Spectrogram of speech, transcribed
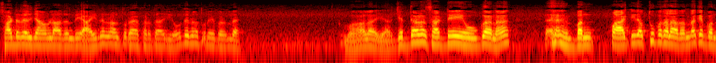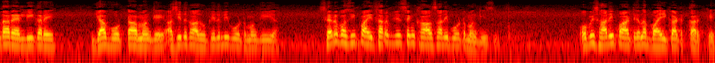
ਸਾਡੇ ਤੇ ਇਲਜ਼ਾਮ ਲਾ ਦਿੰਦੇ, ਆ ਇਹਦੇ ਨਾਲ ਤੁਰਿਆ ਫਿਰਦਾ ਜੀ, ਉਹਦੇ ਨਾਲ ਤੁਰੇ ਫਿਰਦਾ। ਕਮਾਲ ਆ ਯਾਰ, ਜਿੱਦਾਂ ਸਾਡੇ ਹੋਊਗਾ ਨਾ ਪਾਰਟੀ ਦਾ ਉੱਥੋਂ ਪਤਾ ਲਾ ਦਿੰਦਾ ਕਿ ਬੰਦਾ ਰੈਲੀ ਕਰੇ ਜਾਂ ਵੋਟਾਂ ਮੰਗੇ। ਅਸੀਂ ਦਿਖਾ ਦੋ ਕਿਹਦੇ ਲਈ ਵੋਟ ਮੰਗੀ ਆ। ਸਿਰਫ ਅਸੀਂ ਭਾਈ ਸਰਬਜੀਤ ਸਿੰਘ ਖਾਲਸਾ ਦੀ ਵੋਟ ਮੰਗੀ ਸੀ। ਉਹ ਵੀ ਸਾਰੀ ਪਾਰਟੀਆਂ ਦਾ ਬਾਈਕਾਟ ਕਰਕੇ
